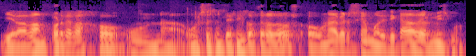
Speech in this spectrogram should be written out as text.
llevaban por debajo una- un 6502 o una versión modificada del mismo.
